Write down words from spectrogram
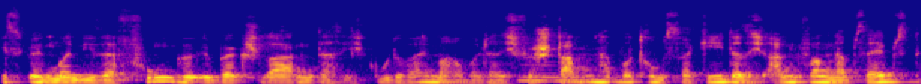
ist irgendwann dieser Funke übergeschlagen, dass ich gute Wein machen wollte, dass ich verstanden habe, worum es da geht, dass ich angefangen habe, selbst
